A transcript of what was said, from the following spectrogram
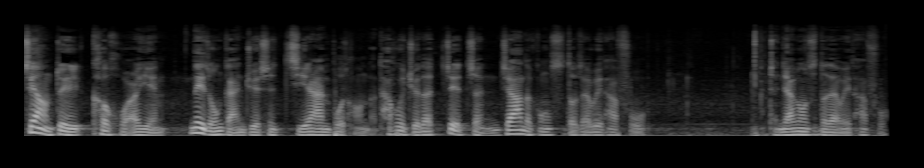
这样对客户而言，那种感觉是截然不同的。他会觉得这整家的公司都在为他服务，整家公司都在为他服务。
